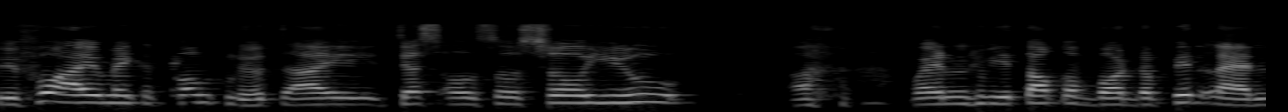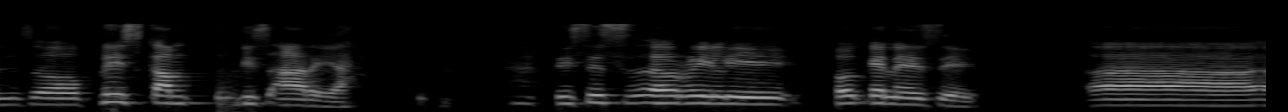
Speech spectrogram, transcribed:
before I make a conclude, I just also show you uh, when we talk about the pitland. So please come to this area. This is uh, really how can I say uh,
